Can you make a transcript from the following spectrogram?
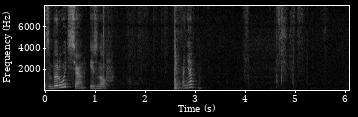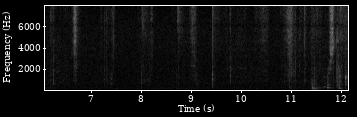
Зберуться і знов. Понятно? Ось так.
